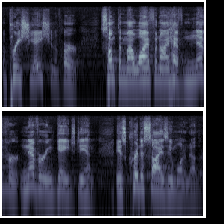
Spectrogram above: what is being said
appreciation of her. Something my wife and I have never, never engaged in is criticizing one another.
